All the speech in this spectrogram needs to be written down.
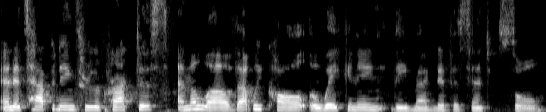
and it's happening through the practice and the love that we call awakening the magnificent soul.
